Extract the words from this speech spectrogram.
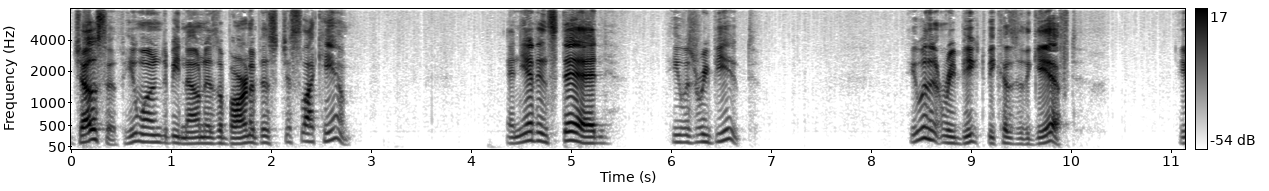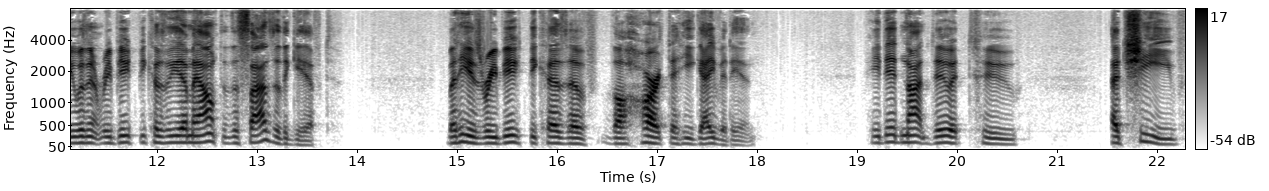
Joseph. He wanted to be known as a Barnabas just like him. And yet instead, he was rebuked. He wasn't rebuked because of the gift. He wasn't rebuked because of the amount of the size of the gift but he is rebuked because of the heart that he gave it in. He did not do it to achieve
